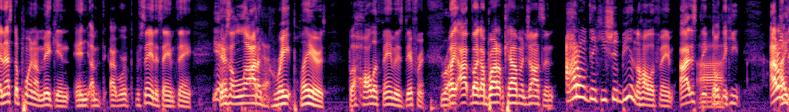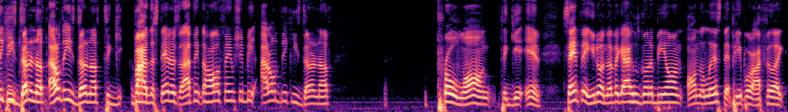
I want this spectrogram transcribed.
and that's the point I'm making. And I'm, we're we're saying the same thing. Yeah. There's a lot of Yeah. great players, but Hall of Fame is different. Right. Like I, like I brought up Calvin Johnson. I don't think he should be in the Hall of Fame. I just think don't Ah. think he. I don't I think, he's done enough. I don't think he's done enough to get, by the standards that I think the Hall of Fame should be. I don't think he's done enough prolong to get in. Same thing. You know, another guy who's going to be on on the list that people. I feel like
